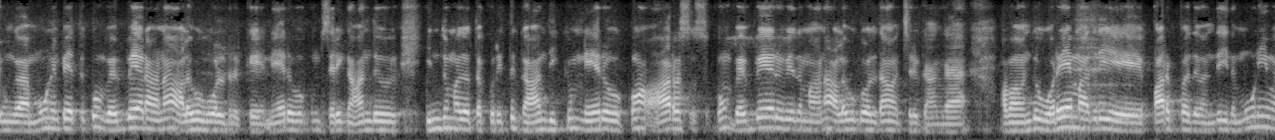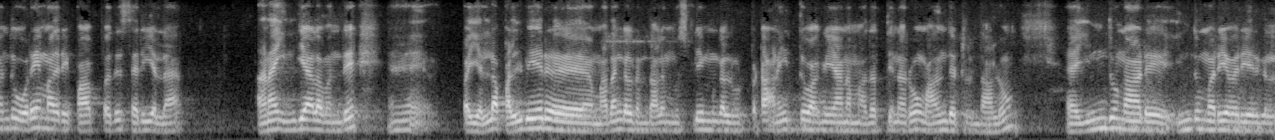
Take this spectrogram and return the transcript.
இவங்க மூணு பேர்த்துக்கும் வெவ்வேறான அளவுகோல் இருக்கு. நேருவுக்கும் சரி காந்தி இந்து மதத்தை குறித்து காந்திக்கும் நேருவுக்கும் ஆர்எஸ்எஸ்க்கும் வெவ்வேறு விதமான அளவுகோல் தான் வச்சிருக்காங்க. அவன் வந்து ஒரே மாதிரி பார்ப்பது வந்து இது மூணையும் வந்து ஒரே மாதிரி பார்ப்பது சரியல்ல. ஆனா இந்தியாவில் வந்து இப்போ எல்லா பல்வேறு மதங்கள் இருந்தாலும் முஸ்லீம்கள் உட்பட்ட அனைத்து வகையான மதத்தினரும் வாழ்ந்துட்டு இருந்தாலும் இந்து நாடு இந்து மரியவரியர்கள்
